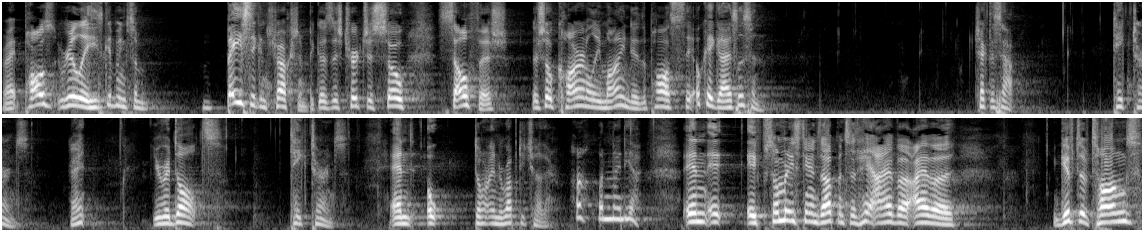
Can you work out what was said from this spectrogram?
Right? Paul's really he's giving some basic instruction because this church is so selfish, they're so carnally minded that Paul's say, okay, guys, listen. Check this out. Take turns, right? You're adults. Take turns. And, oh, don't interrupt each other. Huh, what an idea. And it, if somebody stands up and says, hey, I have a, I have a gift of tongues,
